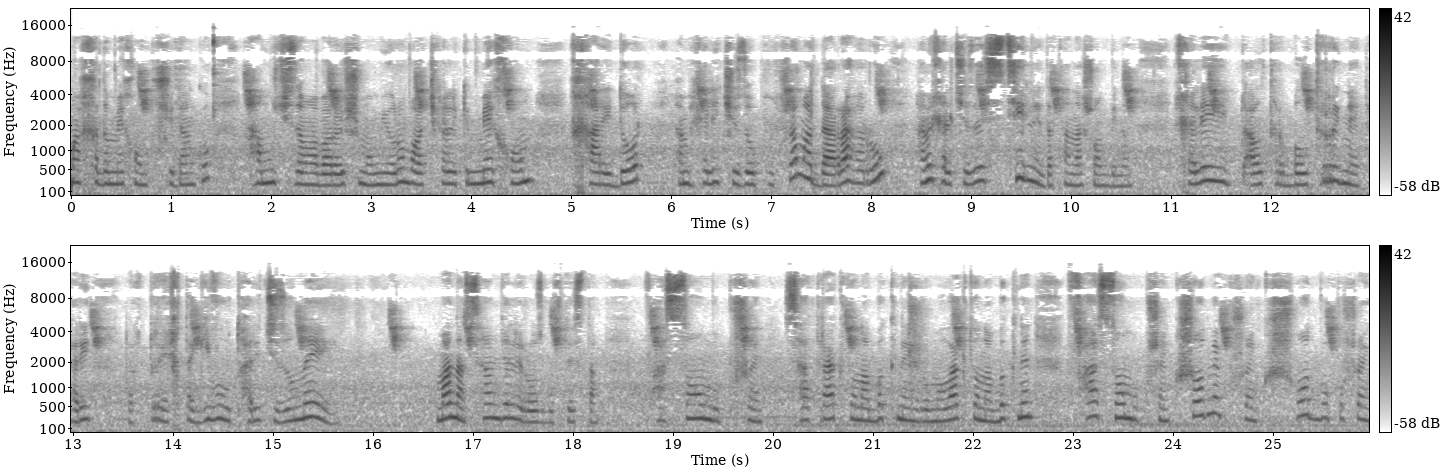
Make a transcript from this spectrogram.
ман худам мехоҳам пӯшиданку ҳамун чиза ман барои шумо меорам ва хеле ки мехоҳам харидор ҳами хеле чизо пӯшам а дар раҳ рӯ ҳами хеле чизои стилни да танашон бинам. Хеле алтарбалтари нетари рехтагиву тари чизо не. Ман аз самом деле роз гуфтаистам фасон бупӯшен сатрактона бикнен румалактона бикнен фасон бупӯшен кушод мепӯшен кушод бупӯшен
